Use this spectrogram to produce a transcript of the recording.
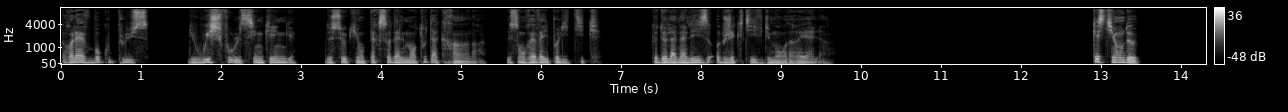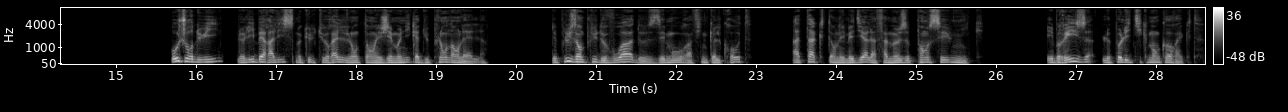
relève beaucoup plus du wishful thinking de ceux qui ont personnellement tout à craindre de son réveil politique que de l'analyse objective du monde réel. Question 2. Aujourd'hui, le libéralisme culturel longtemps hégémonique a du plomb dans l'aile. De plus en plus de voix, de Zemmour à Finkelkraut, attaquent dans les médias la fameuse pensée unique et brisent le politiquement correct.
